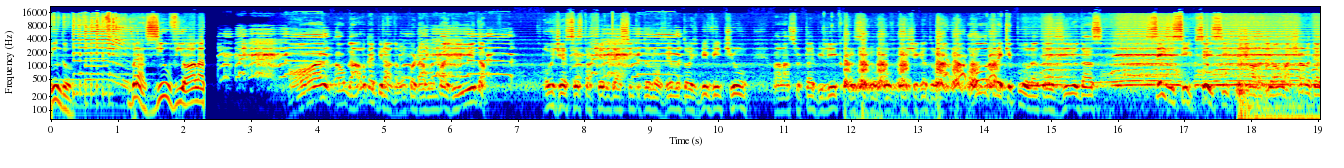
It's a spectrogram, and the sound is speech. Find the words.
ouvindo Brasil Viola. Ó, ó o galo, caipirada, vamos acordar uma balida. Hoje é sexta-feira, dia 5 de novembro de 2021. Vai lá surtar bilico, receber o povo tá chegando lá. Outra que pula, trezinho das 6 e 5, 6 e 5. Chora viola, chora de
